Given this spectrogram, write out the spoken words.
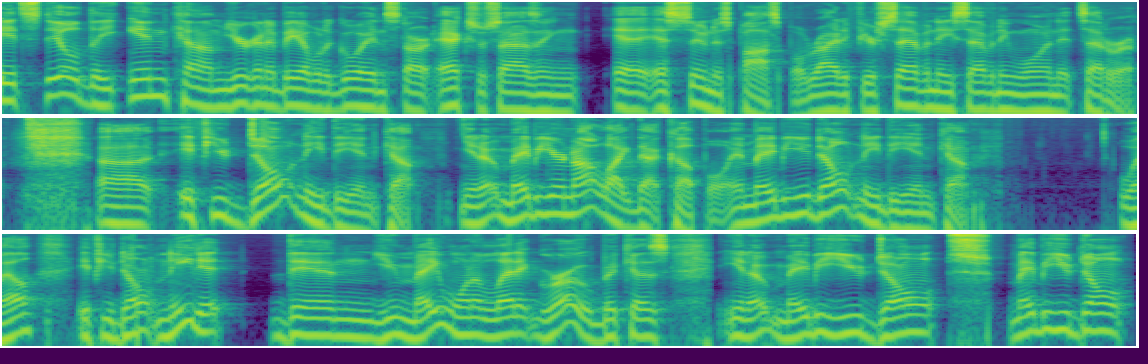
it's still the income you're going to be able to go ahead and start exercising as soon as possible, right? If you're 70, 71, etc. Uh, if you don't need the income, you know, maybe you're not like that couple and maybe you don't need the income. Well, if you don't need it, then you may want to let it grow because, you know, maybe you don't, maybe you don't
